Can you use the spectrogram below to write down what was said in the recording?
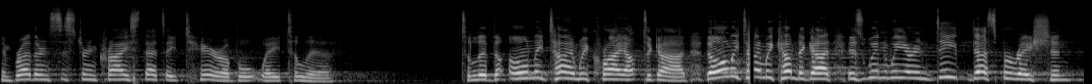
And, brother and sister in Christ, that's a terrible way to live. To live the only time we cry out to God, the only time we come to God is when we are in deep desperation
